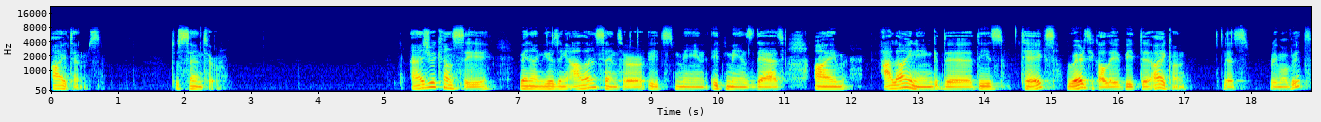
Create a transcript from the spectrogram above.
items to center as you can see when I'm using align center it's mean it means that I'm aligning the these tags vertically with the icon. Let's remove it.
